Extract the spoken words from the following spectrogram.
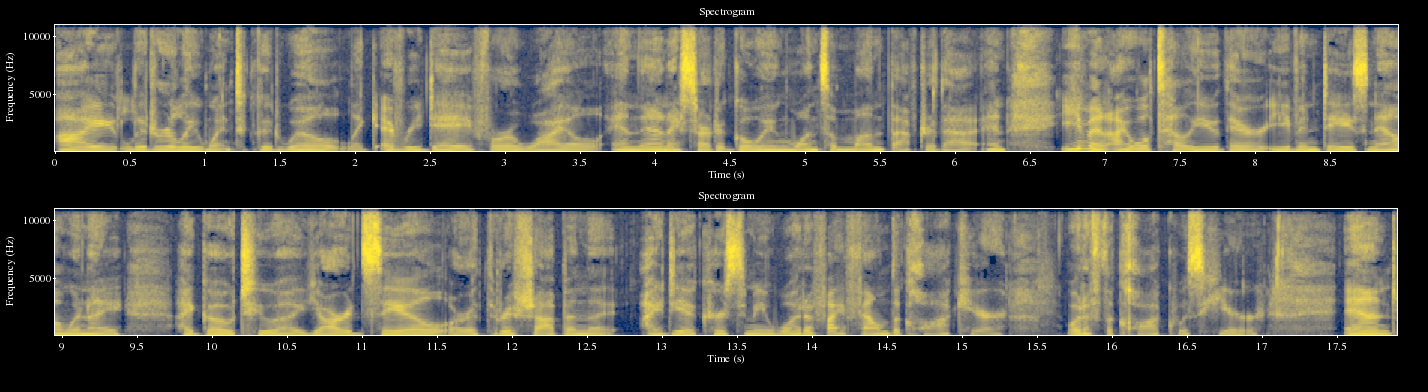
I literally went to Goodwill like every day for a while. And then I started going once a month after that. And even, I will tell you, there are even days now when I, I go to a yard sale or a thrift shop and the idea occurs to me, what if I found the clock here? What if the clock was here? And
